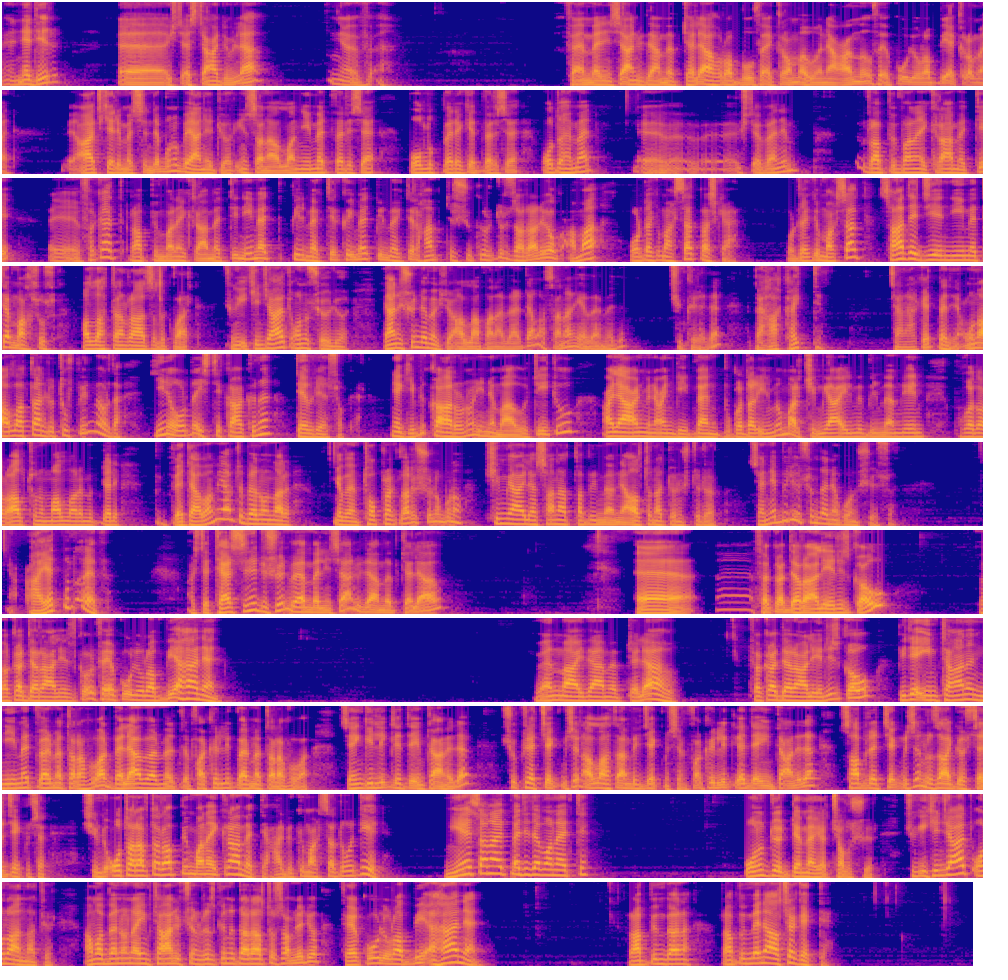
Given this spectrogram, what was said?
e, nedir? Ee, işte estağfirullah فَاَمَّا الْاِنْسَانُ اِذَا مَبْتَلَاهُ رَبُّهُ فَاَكْرَمَهُ وَنَعَمَهُ فَيَقُولُ رَبِّ اَكْرَمَنْ Ayet kerimesinde bunu beyan ediyor. İnsana Allah nimet verirse, bolluk bereket verirse o da hemen e, işte efendim Rabbim bana ikram etti. E, fakat Rabbim bana ikram etti. Nimet bilmektir, kıymet bilmektir, hamdtir, şükürdür, zararı yok. Ama oradaki maksat başka. Oradaki maksat sadece nimete mahsus Allah'tan razılık var. Çünkü ikinci ayet onu söylüyor. Yani şunu demek istiyor. Allah bana verdi ama sana niye vermedi? Çünkü neden? Ben hak ettim. Sen hak etmedin. Onu Allah'tan lütuf bilmiyor da yine orada istikakını devreye sokuyor. Ne gibi? Karun'un yine mavutitu ala ilmin indi. Ben bu kadar ilmim var. Kimya ilmi bilmem neyim. Bu kadar altını, malları, mülkleri bedava mı yaptı ben onları? Efendim, toprakları şunu bunu kimya ile sanatla bilmem ne altına dönüştürüyorum. Sen ne biliyorsun da ne konuşuyorsun? Ayet bunlar hep. İşte tersini düşün ve emmel insan idâ mebtelâhu fekadder aleyhi rizkahu fekadder aleyhi rizkahu feyekûlü rabbi hanen ve emmâ idâ mebtelâhu fekadder aleyhi rizkahu bir de imtihanın nimet verme tarafı var, bela verme, fakirlik verme tarafı var. Zenginlikle de imtihan eder. Şükredecek misin? Allah'tan bilecek misin? Fakirlikle de imtihan eder. Sabredecek misin? Rıza gösterecek misin? Şimdi o tarafta Rabbim bana ikram etti. Halbuki maksadı o değil. Niye sana etmedi de bana etti? Onu demeye çalışıyor. Çünkü ikinci ayet onu anlatıyor. Ama ben ona imtihan için rızkını daraltırsam ne diyor? Fekulu Rabbi ehanen. Rabbim bana Rabbim beni alçak etti.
